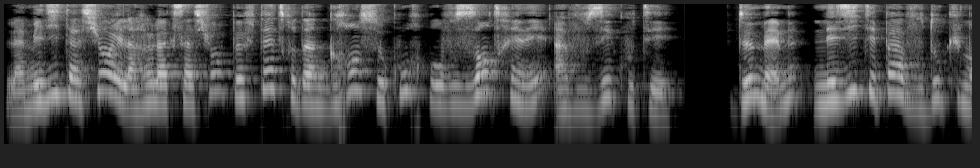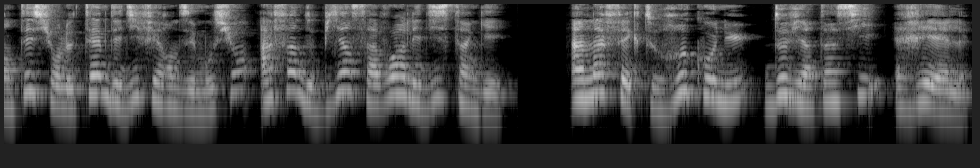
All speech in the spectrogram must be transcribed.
La méditation et la relaxation peuvent être d'un grand secours pour vous entraîner à vous écouter. De même, n'hésitez pas à vous documenter sur le thème des différentes émotions afin de bien savoir les distinguer. Un affect reconnu devient ainsi réel.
